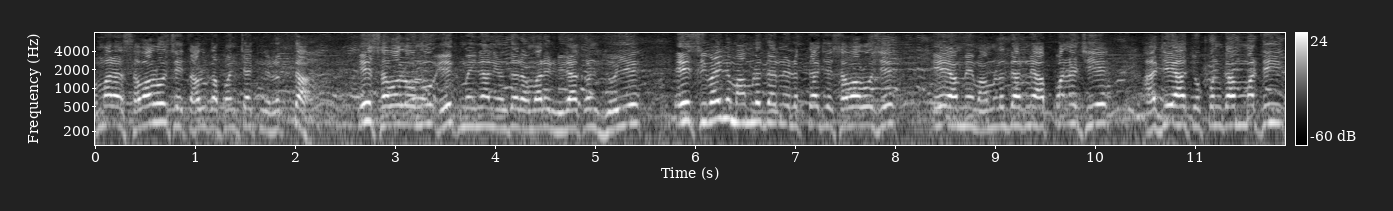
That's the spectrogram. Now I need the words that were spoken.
અમારા સવાલો છે તાલુકા પંચાયતને લગતા, એ સવાલોનું એક મહિનાની અંદર અમારે નિરાકરણ જોઈએ. એ સિવાયના મામલતદારને લગતા જે સવાલો છે, એ અમે મામલતદારને આપવાના છીએ. આજે આ ચોપન ગામમાંથી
